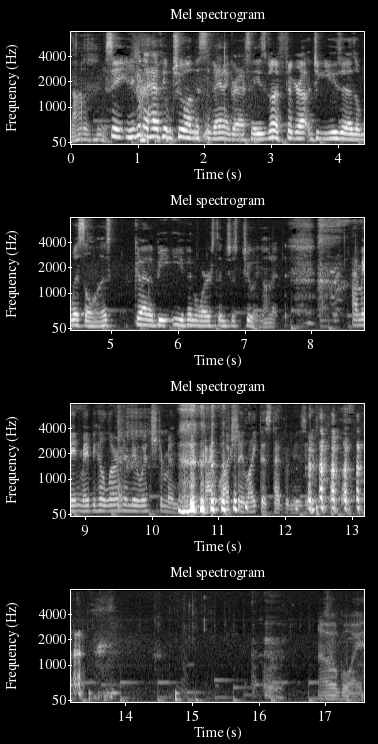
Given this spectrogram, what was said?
Not of me. See, you're gonna have him chew on the savannah grass, and he's gonna figure out that you can use it as a whistle, and it's gonna be even worse than just chewing on it. I mean, maybe he'll learn a new instrument. The guy will actually like this type of music. Oh boy.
